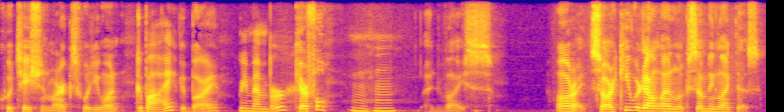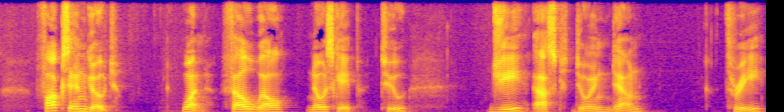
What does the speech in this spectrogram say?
quotation marks. What do you want? Goodbye. Goodbye. Remember. Careful. Mm-hmm. Advice. All right, so our keyword outline looks something like this Fox and goat. One, fell well, no escape. Two, G, asked, doing, down. Three,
